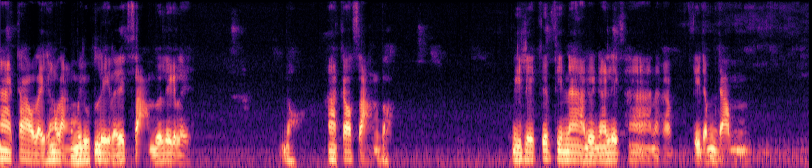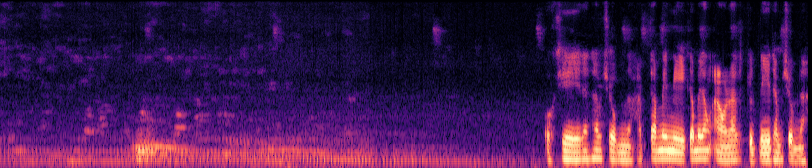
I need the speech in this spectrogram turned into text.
ห้าเก้าอะไรข้างหลังไม่รู้เลขอะไรเลขสามหรือเลขอะไรเนาะห้าเก้าสามป่ะ มีเลขขึ้นที่หน้าด้วยนะเลขห้านะครับ สีดำดำโอเคนะท่านผู้ชมนะครับ ถ้าไม่มีก็ไม่ต้องเอานะจุดนี้ท่านผู้ชมนะ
